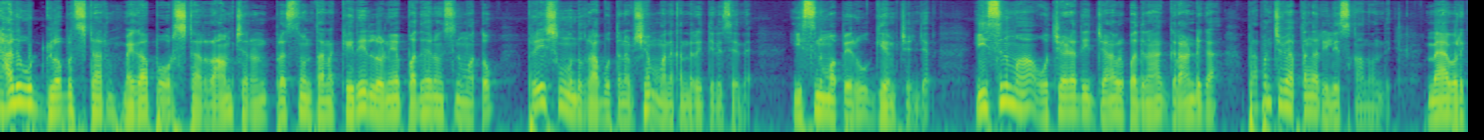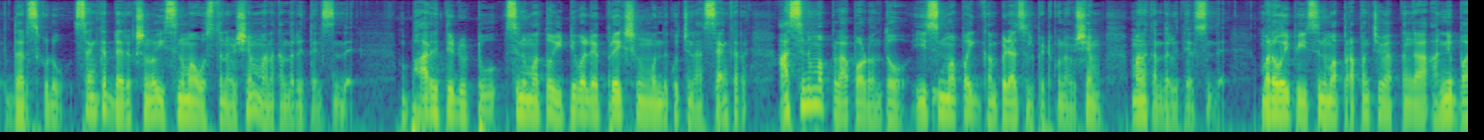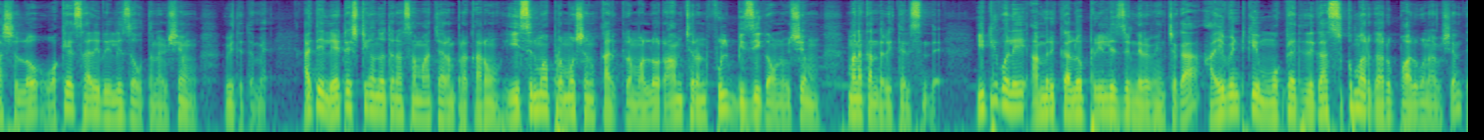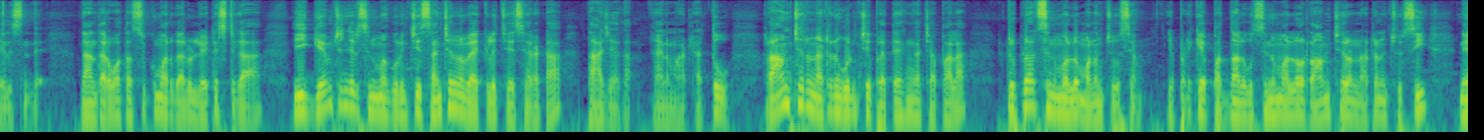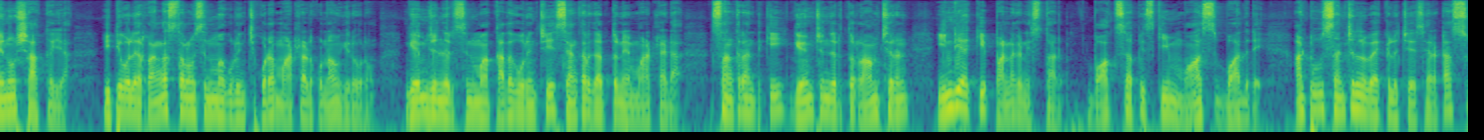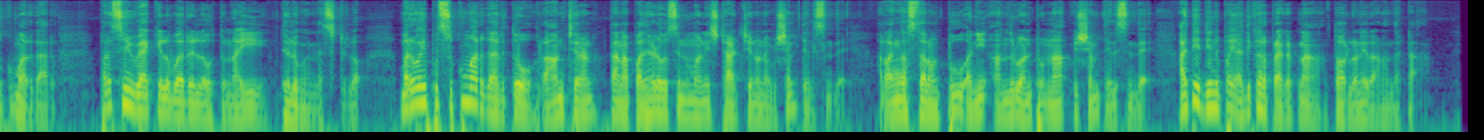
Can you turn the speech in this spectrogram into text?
Tollywood global star mega power star Ram Charan ప్రస్తుతం తన కెరీర్లోనే పదిహేను సినిమాతో ప్రేక్షకు ముందుకు రాబోతున్న విషయం మనకందరికీ తెలిసిందే. ఈ సినిమా పేరు గేమ్ చేంజర్ ఈ సినిమా వచ్చేడాది జనవరి పదిన గ్రాండ్గా ప్రపంచవ్యాప్తంగా రిలీజ్ కానుంది. మ్యావరిక్ దర్శకుడు శంకర్ డైరెక్షన్లో ఈ సినిమా వస్తున్న విషయం మనకందరికీ తెలిసిందే. భారతీయుడు టూ సినిమాతో ఇటీవలే ప్రేక్షకుల ముందుకొచ్చిన శంకర్ ఆ సినిమా ఫ్లాప్ అవడంతో ఈ సినిమాపై గంపిడాసులు పెట్టుకున్న విషయం మనకందరికీ తెలిసిందే. మరోవైపు ఈ సినిమా ప్రపంచవ్యాప్తంగా అన్ని భాషల్లో ఒకేసారి రిలీజ్ అవుతున్న విషయం విదితమే. అయితే లేటెస్ట్గా అందుతున్న సమాచారం ప్రకారం ఈ సినిమా ప్రమోషన్ కార్యక్రమాల్లో రామ్ చరణ్ ఫుల్ బిజీగా ఉన్న విషయం మనకందరికీ తెలిసిందే. ఇటీవలే అమెరికాలో ప్రీలీజ్ నిర్వహించగా ఆ ఈవెంట్కి ముఖ్య అతిథిగా సుకుమార్ గారు పాల్గొన్న విషయం తెలిసిందే. దాని తర్వాత సుకుమార్ గారు లేటెస్ట్గా ఈ గేమ్ చేంజర్ సినిమా గురించి సంచలన వ్యాఖ్యలు చేశారట తాజాగా. ఆయన మాట్లాడుతూ రామ్ చరణ్ నటన గురించి ప్రత్యేకంగా చెప్పాలా? ట్రిపుల్ ఆర్ సినిమాలో మనం చూసాం ఇప్పటికే పద్నాలుగు సినిమాల్లో రామ్ చరణ్ నటన చూసి నేను షాక్ అయ్యా. ఇటీవలే రంగస్థలం సినిమా గురించి కూడా మాట్లాడుకున్నాం ఇరువురం. గేమ్ చేంజర్ సినిమా కథ గురించి శంకర్ గారితో నేను మాట్లాడా. సంక్రాంతికి గేమ్ చేంజర్తో రామ్ చరణ్ ఇండియాకి పండగనిస్తాడు. బాక్స్ ఆఫీస్కి మాస్ బాధడే అంటూ సంచలన వ్యాఖ్యలు చేశారట సుకుమార్ గారు. ప్రస్తుతం వ్యాఖ్యలు వైరల్ అవుతున్నాయి తెలుగు ఇండస్ట్రీలో. మరోవైపు సుకుమార్ గారితో రామ్ చరణ్ తన పదిహేడవ సినిమాని స్టార్ట్ చేయనున్న విషయం తెలిసిందే. రంగస్థలం టూ అని అందరూ అంటున్న విషయం తెలిసిందే. అయితే దీనిపై అధికార ప్రకటన త్వరలోనే రానుందట.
